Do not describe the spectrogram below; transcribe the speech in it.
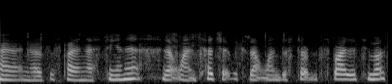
I don't know if there's spider nesting in it. I don't want to touch it because I don't want to disturb the spider too much.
